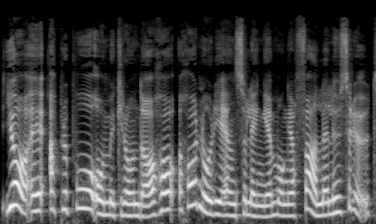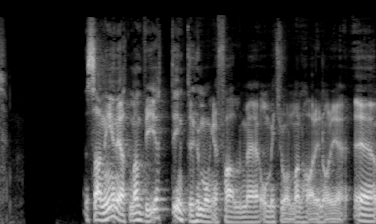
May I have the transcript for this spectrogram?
Ja, eh, apropå omikron då, har, har Norge än så länge många fall eller hur ser det ut? Sanningen är att man vet inte hur många fall med omikron man har i Norge. Eh,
